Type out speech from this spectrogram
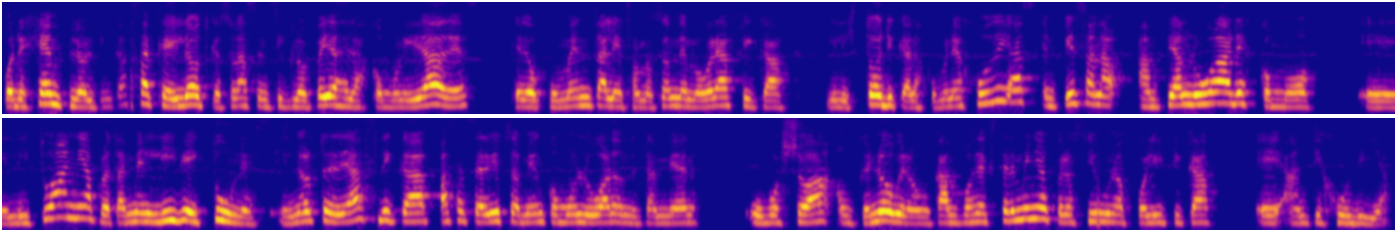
Por ejemplo, el Pincasa Keilot, que son las enciclopedias de las comunidades, que documenta la información demográfica y la histórica de las comunidades judías, empiezan a ampliar lugares como eh, Lituania, pero también Libia y Túnez. El norte de África pasa a servir también como un lugar donde también hubo Shoah, aunque no hubieron campos de exterminio, pero sí hubo una política eh, antijudía.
